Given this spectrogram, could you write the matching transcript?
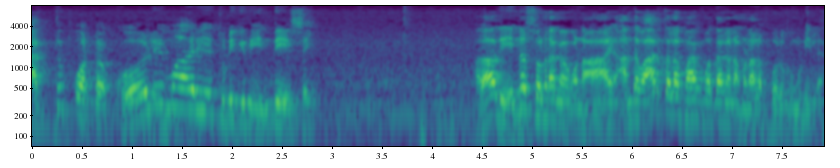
அத்து போட்ட கோழி மாதிரி துடிக்குது இந்தி இசை. அதாவது என்ன சொல்றாங்க அவங்கன்னா அந்த வார்த்தைலாம் பார்க்கும்போது தாங்க நம்மளால பொறுக்க முடியல.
